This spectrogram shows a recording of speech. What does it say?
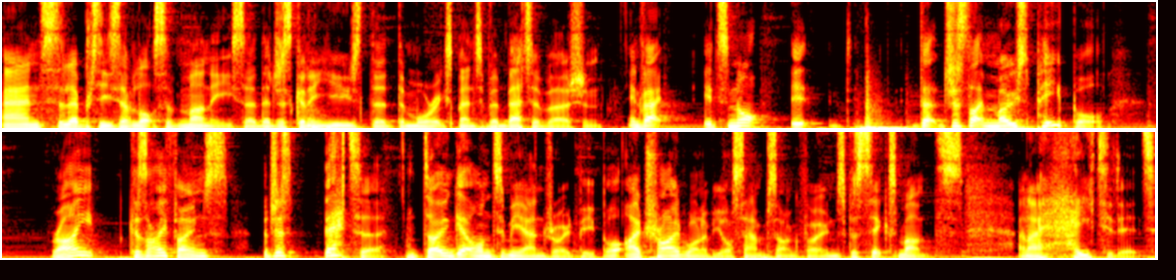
and celebrities have lots of money, so they're just going to use the, the more expensive and better version. In fact, it's not it that just like most people, right? Because iPhones are just better. Don't get on to me, Android people. I tried one of your Samsung phones for six months and I hated it.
